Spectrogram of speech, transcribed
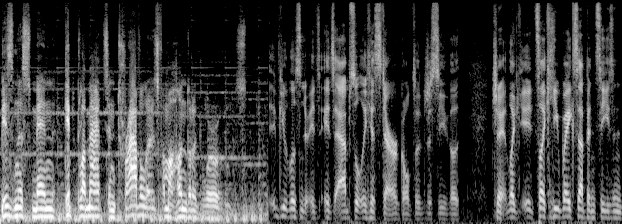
businessmen, diplomats, and travelers from a hundred worlds. if you listen to it, it's it's absolutely hysterical to just see the. cha- Like it's like he wakes up in season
